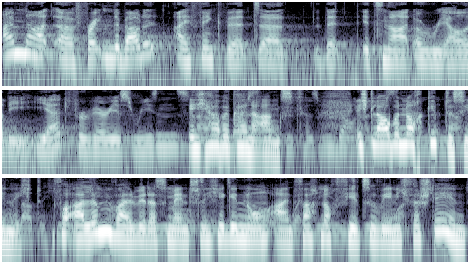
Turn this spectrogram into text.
I'm not uh, frightened about it. I think that uh ich habe keine Angst. Ich glaube, noch gibt es sie nicht. Vor allem, weil wir das menschliche Genom einfach noch viel zu wenig verstehen,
